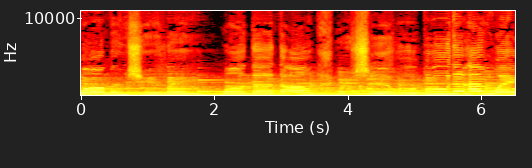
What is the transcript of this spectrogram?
我们虚伪，我得到于事无补的安慰，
